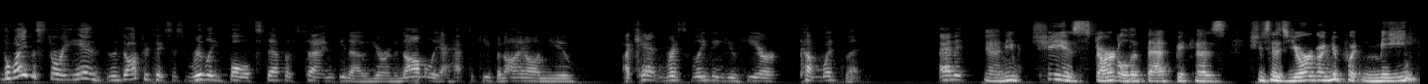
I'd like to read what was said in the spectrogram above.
the way the story ends, the doctor takes this really bold step of saying, you know, you're an anomaly. I have to keep an eye on you. I can't risk leaving you here. Come with me. And it, Yeah, and even she is startled at that because she says, You're going to put me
